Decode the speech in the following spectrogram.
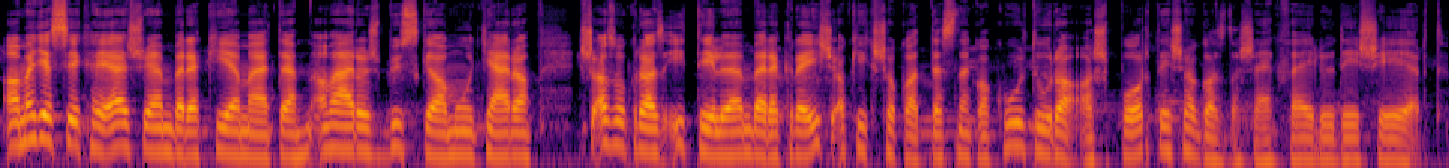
A megyeszékhely első emberek kiemelte, a város büszke a múltjára, és azokra az itt élő emberekre is, akik sokat tesznek a kultúra, a sport és a gazdaság fejlődéséért.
